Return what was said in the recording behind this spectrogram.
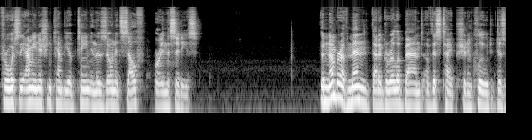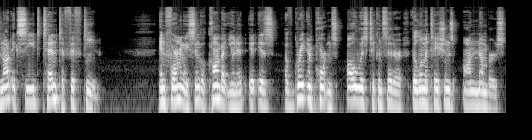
for which the ammunition can be obtained in the zone itself or in the cities. The number of men that a guerrilla band of this type should include does not exceed 10 to 15. In forming a single combat unit, it is of great importance always to consider the limitations on numbers.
